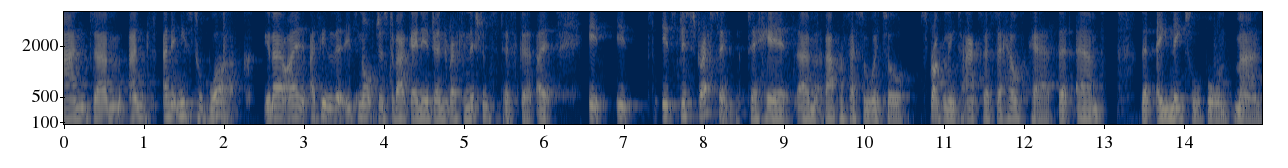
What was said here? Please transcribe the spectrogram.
and um, and and it needs to work. You know, I, I think that it's not just about gaining a gender recognition certificate. I, it it it's distressing to hear um, about Professor Whittle struggling to access a healthcare that um, that a natal born man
